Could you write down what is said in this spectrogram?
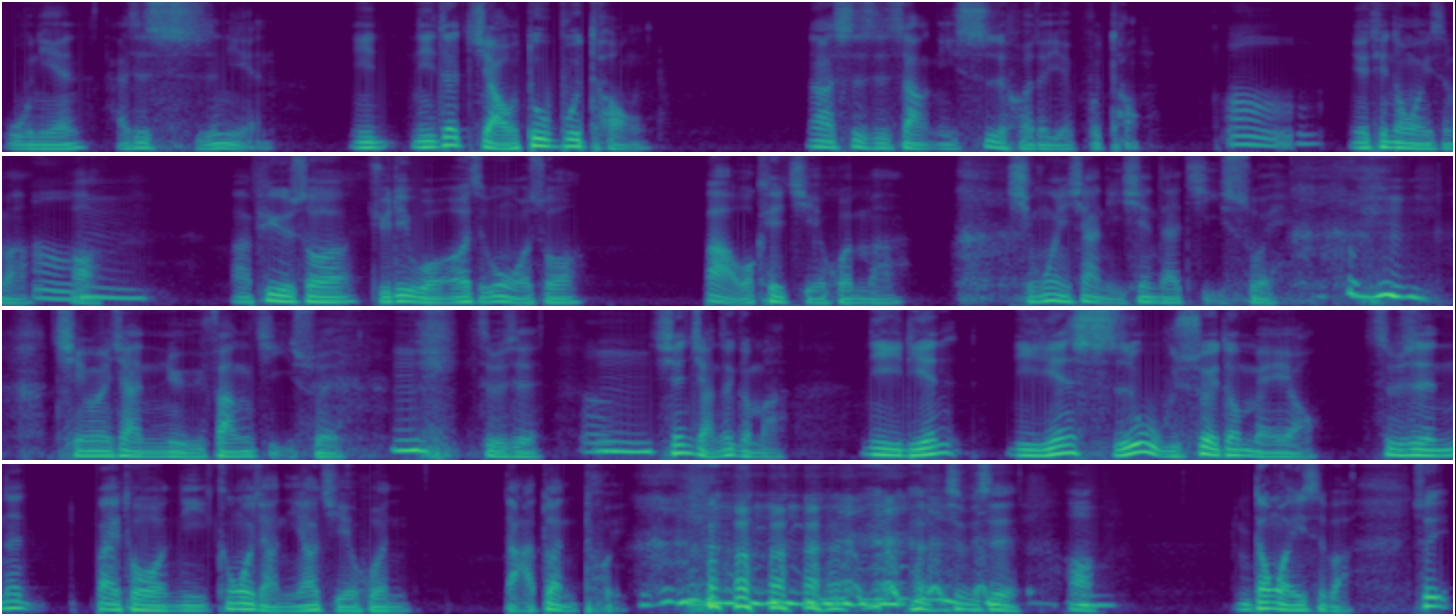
五年还是十年？你你的角度不同，那事实上你适合的也不同。哦你有听懂我意思吗？哦啊，譬如说，举例，我儿子问我说：“爸，我可以结婚吗？”请问一下，你现在几岁？请问一下，女方几岁？嗯是不是？嗯嗯先讲这个嘛。你连你连十五岁都没有，是不是？那拜托你跟我讲你要结婚，打断腿，是不是？哦，嗯你懂我意思吧？所以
